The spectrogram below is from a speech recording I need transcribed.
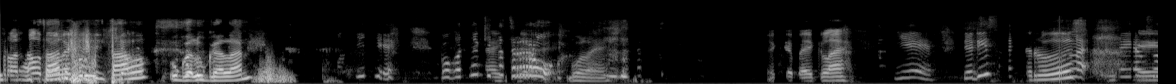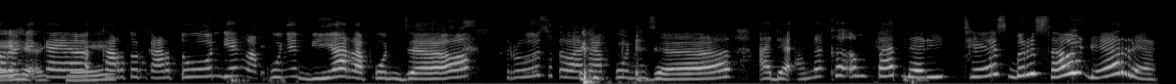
Frontal boleh. brutal, ugal-ugalan. Iya. Pokoknya kita Oke. seru. Boleh. Oke, baiklah. Iya. Jadi Terus, ada yang Oke, suaranya kayak kartun-kartun, dia ngakunya dia Rapunzel. Terus setelah Rapunzel, ada anak keempat dari Chess bersaudara.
